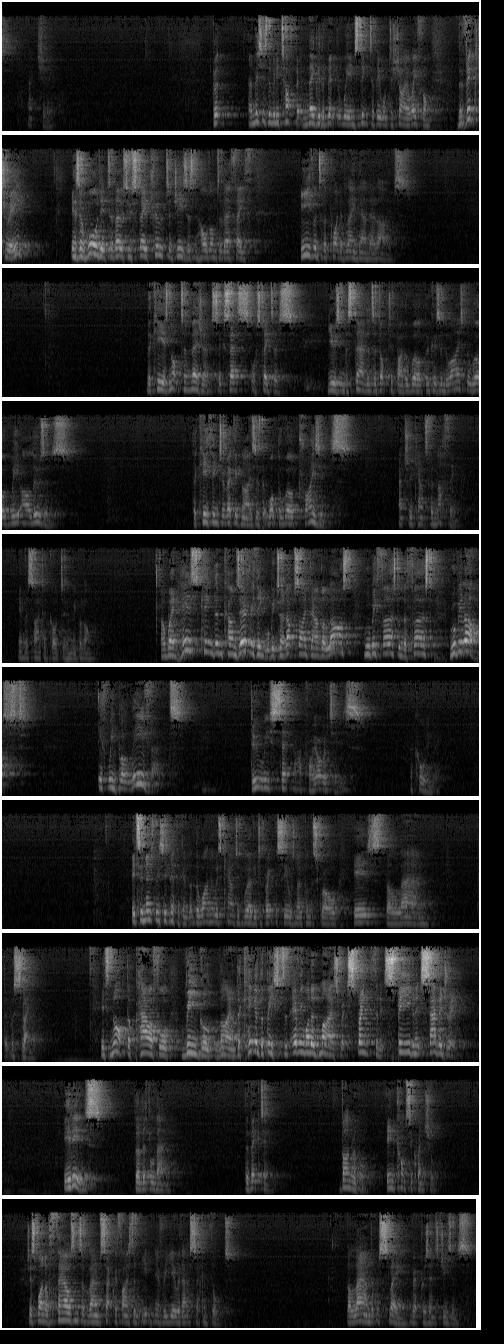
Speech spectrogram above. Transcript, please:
actually. But, and this is the really tough bit, and maybe the bit that we instinctively want to shy away from. The victory is awarded to those who stay true to Jesus and hold on to their faith even to the point of laying down their lives. The key is not to measure success or status using the standards adopted by the world, because in the eyes of the world, we are losers. The key thing to recognize is that what the world prizes actually counts for nothing in the sight of God to whom we belong. And when his kingdom comes, everything will be turned upside down. The last will be first, and the first will be last. If we believe that, do we set our priorities accordingly? It's immensely significant that the one who is counted worthy to break the seals and open the scroll is the Lamb that was slain. It's not the powerful, regal lion, the king of the beasts that everyone admires for its strength and its speed and its savagery. It is the little lamb, the victim, vulnerable, inconsequential. Just one of thousands of lambs sacrificed and eaten every year without a second thought. The lamb that was slain represents Jesus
